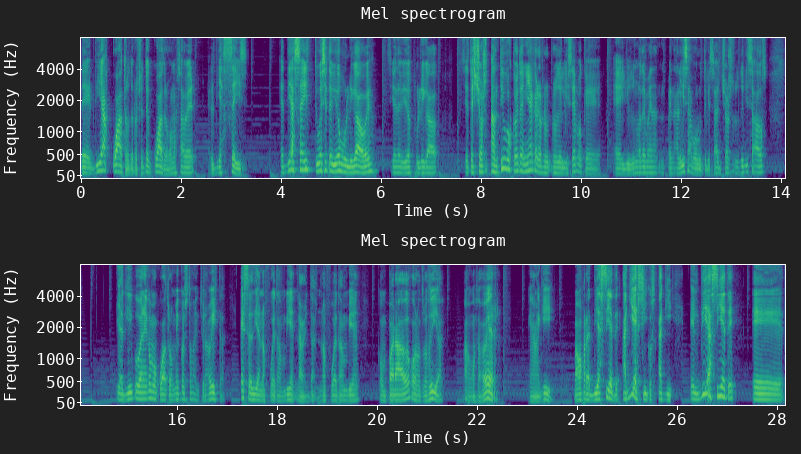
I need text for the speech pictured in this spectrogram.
del día 4, del 84. Vamos a ver el día 6. El día 6 tuve 7 videos publicados, ¿ves? 7 videos publicados. 7 shorts antiguos que yo tenía que los reutilicé porque eh, YouTube no te penaliza por utilizar shorts utilizados. Y aquí pues como 4.421 vistas. Ese día no fue tan bien, la verdad, no fue tan bien comparado con otros días. Vamos a ver. Vean aquí. Vamos para el día 7. Aquí es, chicos, aquí. El día 7 eh,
